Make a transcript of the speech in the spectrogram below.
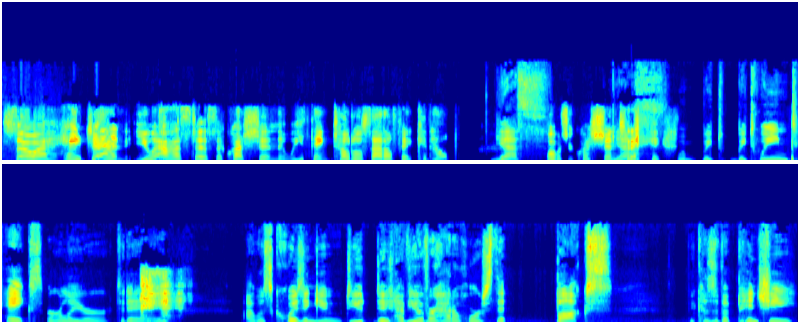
So, uh, hey, Jen, you asked us a question that we think Total Saddle Fit can help. Yes. What was your question yes. today? When be- between takes earlier today, I was quizzing you. Do you do, have you ever had a horse that bucks because of a pinchy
